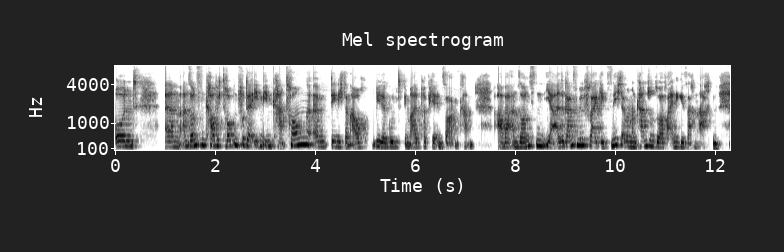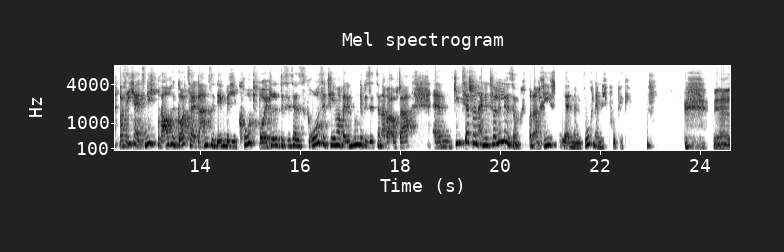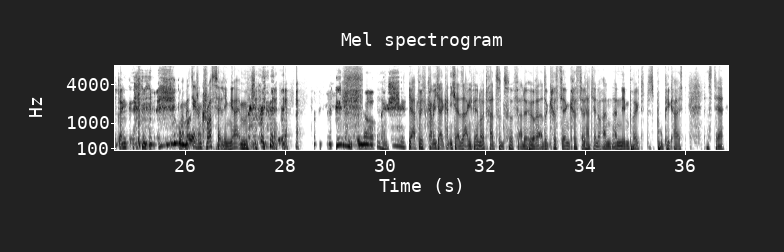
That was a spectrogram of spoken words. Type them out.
Und ähm, ansonsten kaufe ich Trockenfutter eben im Karton, ähm, den ich dann auch wieder gut im Altpapier entsorgen kann. Aber ansonsten, ja, also ganz müllfrei geht's nicht, aber man kann schon so auf einige Sachen achten. Was ich ja jetzt nicht brauche, Gott sei Dank, sind irgendwelche Kotbeutel. Das ist ja das große Thema bei den Hundebesitzern, aber auch da ähm, gibt's ja schon eine tolle Lösung. Und auch die steht ja in meinem Buch, nämlich Pupik. Ja, danke. Du bist ja schon Cross-Selling, ja? genau. Ja, kann ich, ja, kann ich ja sagen, ich bin ja neutral zu, zu, für alle Hörer. Also Christian, Christian hat ja noch ein, ein Nebenprojekt, das Pupik heißt, das ist der,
